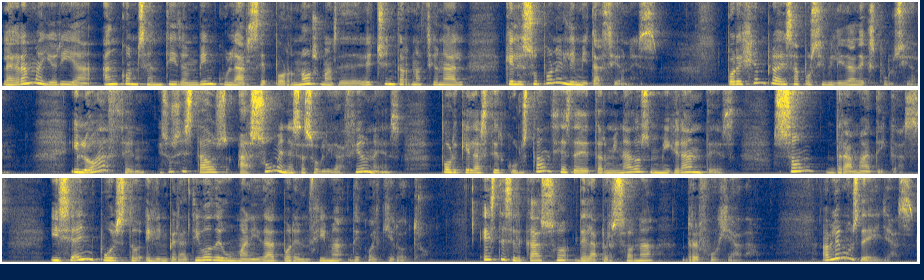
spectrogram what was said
la gran mayoría han consentido en vincularse por normas de derecho internacional que les suponen limitaciones. Por ejemplo, a esa posibilidad de expulsión. Y lo hacen, esos estados asumen esas obligaciones porque las circunstancias de determinados migrantes son dramáticas y se ha impuesto el imperativo de humanidad por encima de cualquier otro. Este es el caso de la persona refugiada. Hablemos de ellas.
